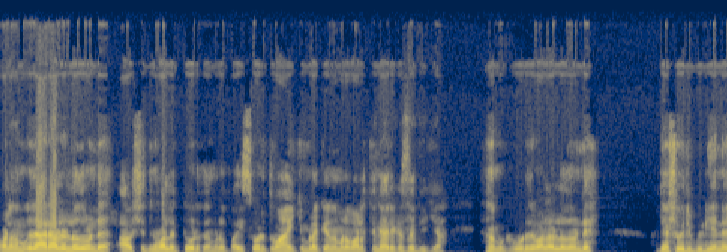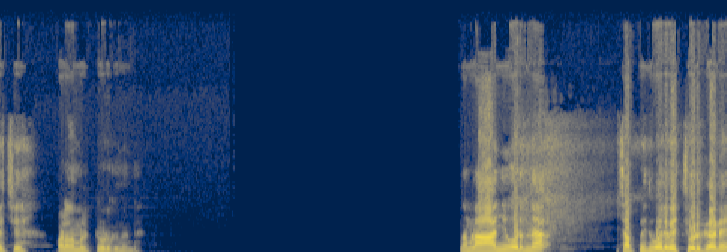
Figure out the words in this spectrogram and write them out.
വളം നമുക്ക് ധാരാളം ഉള്ളതുകൊണ്ട് ആവശ്യത്തിന് വളം ഇട്ട് കൊടുക്കാം. നമ്മൾ പൈസ കൊടുത്ത് വാങ്ങിക്കുമ്പോഴൊക്കെ നമ്മൾ വളത്തിന്റെ കാര്യമൊക്കെ ശ്രദ്ധിക്കുക. നമുക്ക് കൂടുതൽ വളം ഉള്ളതുകൊണ്ട് അത്യാവശ്യം ഒരു പിടി തന്നെ വെച്ച് വളം നമ്മൾ ഇട്ട് കൊടുക്കുന്നുണ്ട്. നമ്മൾ ആഞ്ഞു കൊടുന്ന ചപ്പ് ഇതുപോലെ വെച്ച് കൊടുക്കുകയാണ്.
